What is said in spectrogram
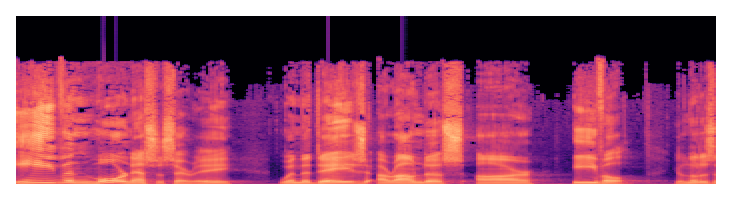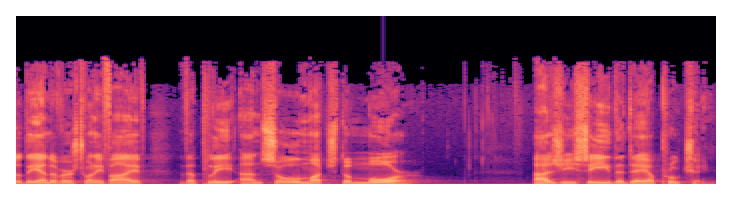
even more necessary when the days around us are evil. You'll notice at the end of verse 25 the plea, and so much the more as ye see the day approaching.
